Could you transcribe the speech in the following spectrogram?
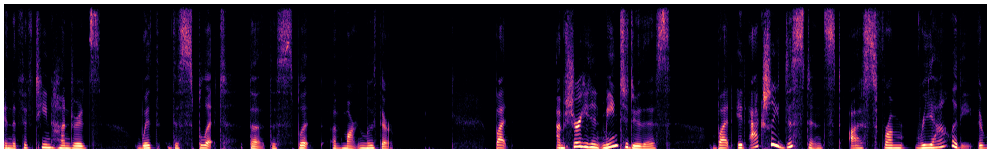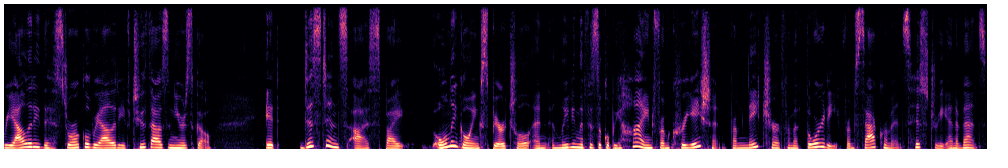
In the 1500s, with the split, the, the split of Martin Luther. But I'm sure he didn't mean to do this, but it actually distanced us from reality, the reality, the historical reality of 2,000 years ago. It distanced us by only going spiritual and, and leaving the physical behind from creation, from nature, from authority, from sacraments, history, and events.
